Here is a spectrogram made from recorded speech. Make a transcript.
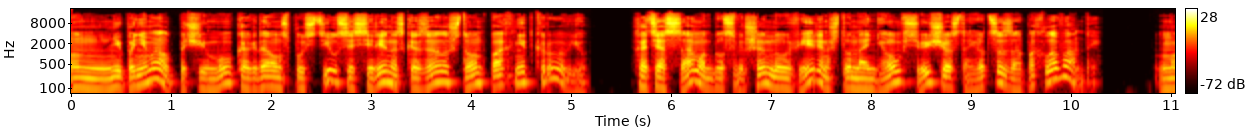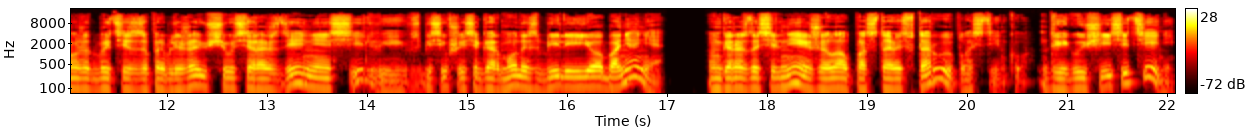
Он не понимал, почему, когда он спустился, сирена сказала, что он пахнет кровью, хотя сам он был совершенно уверен, что на нем все еще остается запах лаванды. Может быть, из-за приближающегося рождения Сильвии взбесившиеся гормоны сбили ее обоняние? Он гораздо сильнее желал поставить вторую пластинку, двигающиеся тени,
